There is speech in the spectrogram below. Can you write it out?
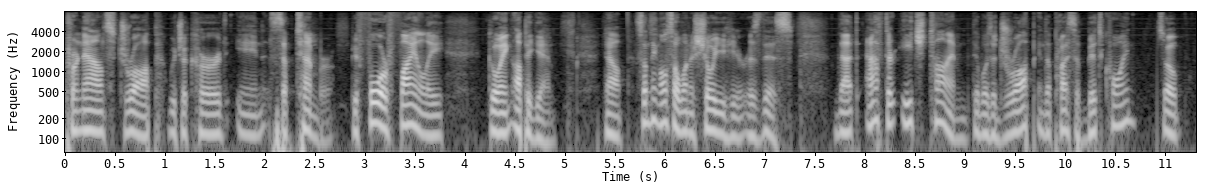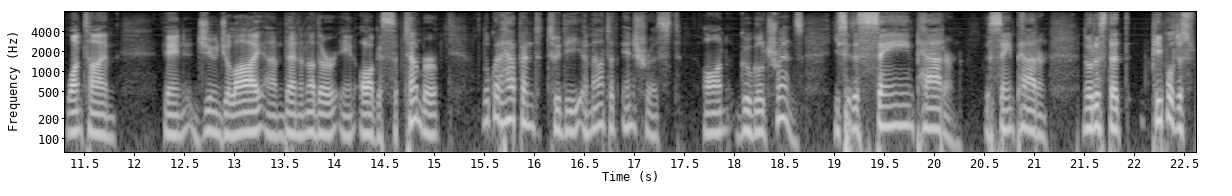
pronounced drop which occurred in September before finally going up again. Now, something also I want to show you here is this, that after each time there was a drop in the price of Bitcoin, so one time in June, July, and then another in August, September, look what happened to the amount of interest on Google Trends. You see the same pattern, the same pattern. Notice that people just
